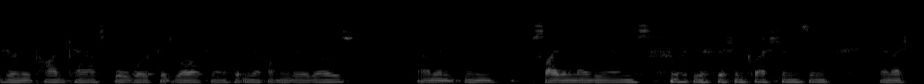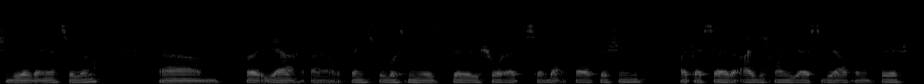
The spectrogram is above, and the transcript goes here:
Journey podcast will work as well if you want to hit me up on either of those. Um, and, and slide into my DMs with your fishing questions, and, and I should be able to answer them. Um, but yeah, uh, thanks for listening to this very short episode about fall fishing. Like I said, I just want you guys to get out there and fish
